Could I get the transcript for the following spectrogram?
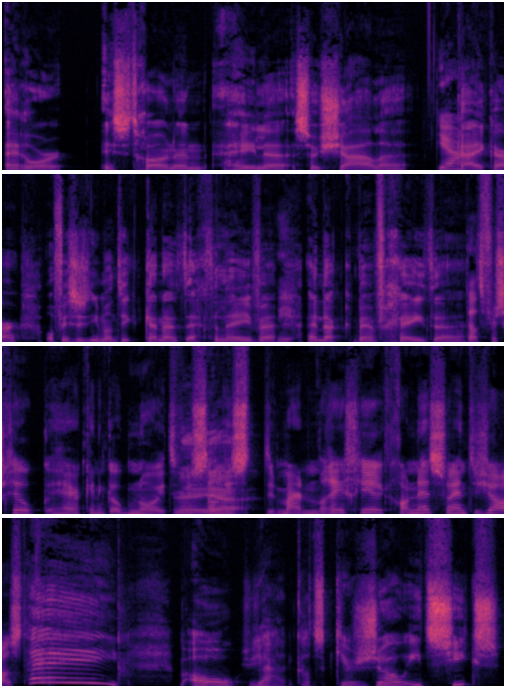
error, is het gewoon een hele sociale Ja, kijker? Of is het iemand die ik ken uit het echte leven Ja. en dat ik ben vergeten? dat verschil herken ik ook nooit. Nee, dus dan ja. is het, maar dan reageer ik gewoon net zo enthousiast. Hey! Oh, ja, ik had een keer zoiets zieks.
